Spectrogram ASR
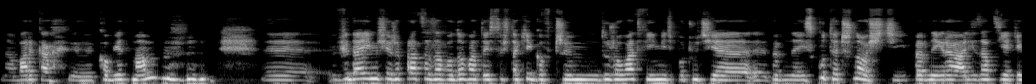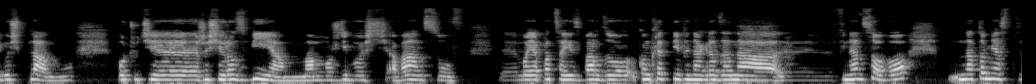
na barkach y, kobiet mam. Y, Wydaje mi się, że praca zawodowa to jest coś takiego, w czym dużo łatwiej mieć poczucie y, pewnej skuteczności, pewnej realizacji jakiegoś planu, poczucie, że się rozwijam, mam możliwość awansów, moja praca jest bardzo konkretnie wynagradzana finansowo, natomiast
